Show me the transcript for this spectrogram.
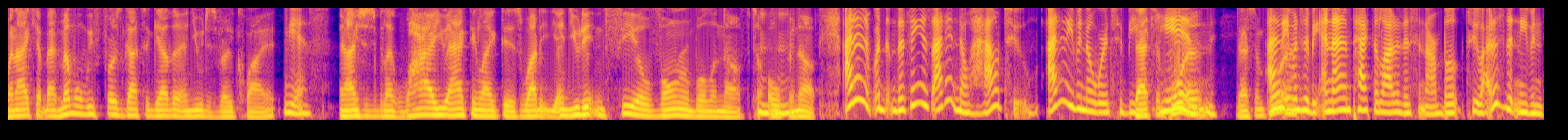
When I kept? I remember when we first got together and you were just very quiet, Yes. and I used to be like, "Why are you acting like this? Why?" You, and you didn't feel vulnerable enough Mm-hmm. to open up. I didn't. The thing is, I didn't know how to. I didn't even know where to begin. That's important. That's important. I didn't even to be, and I unpacked a lot of this in our book too. I just didn't even.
